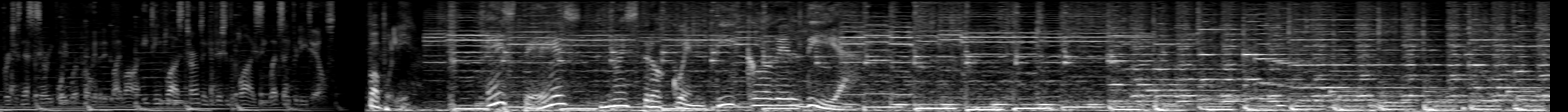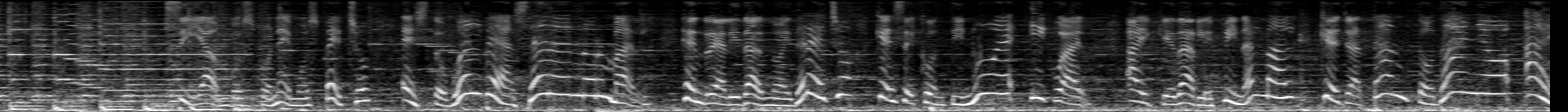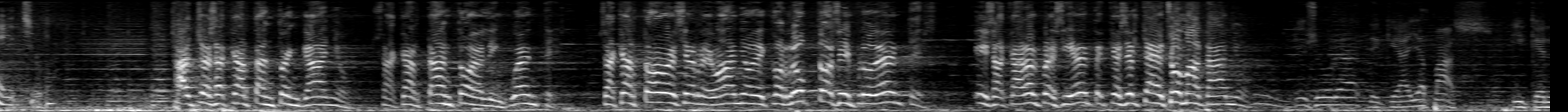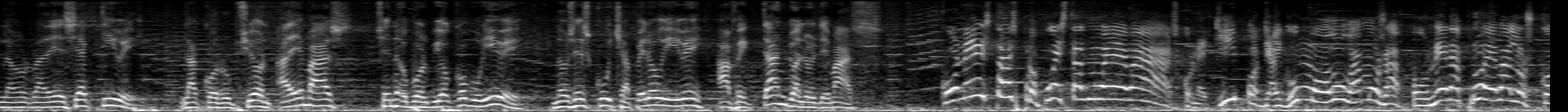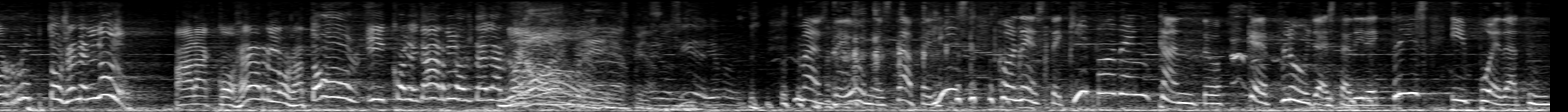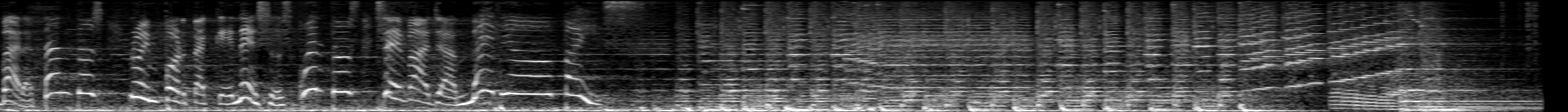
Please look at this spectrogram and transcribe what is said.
No purchase necessary. Void where prohibited by law. 18 plus terms and conditions apply. See website for details. Populi. Este es nuestro cuentico del día. Si ambos ponemos pecho, esto vuelve a ser normal. En realidad no hay derecho que se continúe igual. Hay que darle fin al mal que ya tanto daño ha hecho. Hay que sacar tanto engaño, sacar tanto delincuente, sacar todo ese rebaño de corruptos e imprudentes y sacar al presidente que es el que ha hecho más daño. Es hora de que haya paz y que en la honradez se active la corrupción. Además, se nos volvió como Uribe. No se escucha, pero vive afectando a los demás. Con estas propuestas nuevas, con equipos, de algún modo vamos a poner a prueba a los corruptos en el lodo para cogerlos a todos y colgarlos de la no, Más de uno está feliz con este equipo de encanto. Que fluya esta directriz y pueda tumbar a tantos, no importa que en esos cuentos se vaya medio país.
